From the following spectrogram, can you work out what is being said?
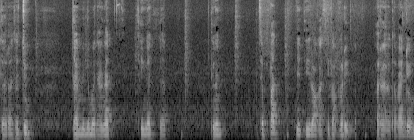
udara sejuk dan minuman hangat sehingga dengan cepat menjadi lokasi favorit warga kota Bandung.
